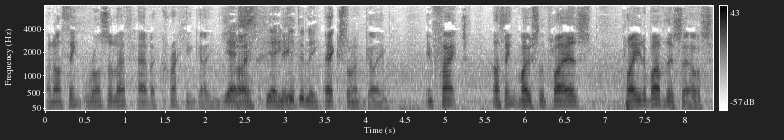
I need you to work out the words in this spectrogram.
And I think Roerslev had a cracking game Yes, today. yeah, he did, didn't he? Excellent game. In fact, I think most of the players played above themselves.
